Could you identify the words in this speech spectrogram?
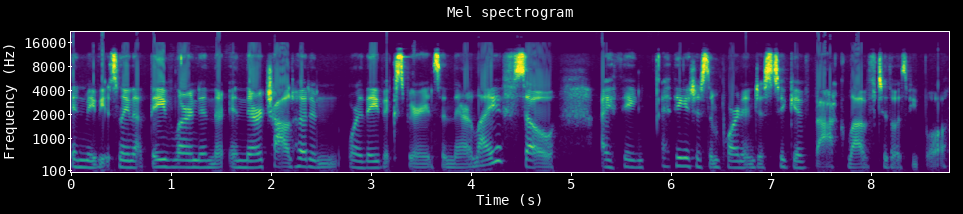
And maybe it's something that they've learned in their in their childhood and or they've experienced in their life. So i think i think it's just important just to give back love to those people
